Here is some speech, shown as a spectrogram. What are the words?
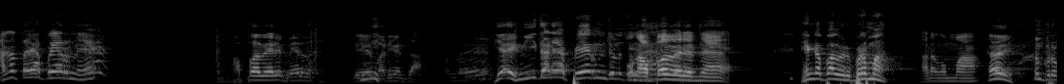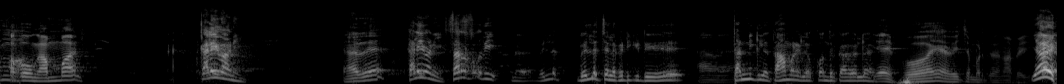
அதைத்தையா பேருன்னு? அப்பா வேற பேர் தான் ஏய், நீ தானே பேருன்னு சொல்ல உங்க சொன்ன. அப்பா வேற என்ன? எங்க அப்பா பேரு? பிரம்மா. அடங்கம்மா. ஏய் அப்போ உங்க அம்மா கலைவாணி. யாரு? கலைவாணி சரஸ்வதி. இந்த வெள்ள வெள்ளச்சலை கட்டிக்கிட்டு தண்ணிக்குள்ள தாமரையில உட்காந்துருக்காங்கல்ல ஏய் போய வீச்சம் படுத்தது நான் போய். ஏய்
